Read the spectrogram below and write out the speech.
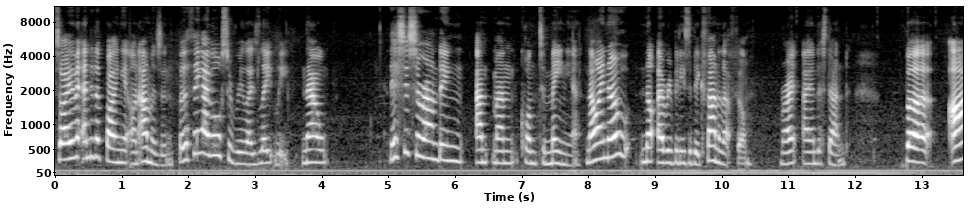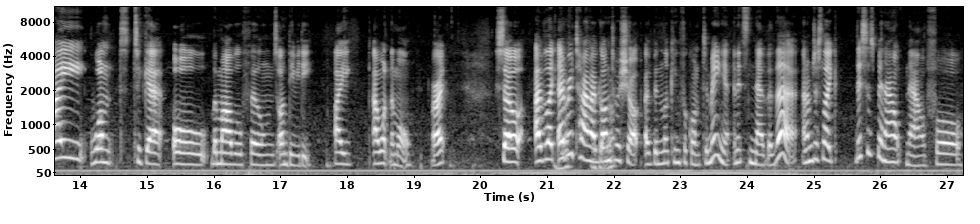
So I ended up buying it on Amazon. But the thing I've also realised lately, now, this is surrounding Ant Man Quantumania. Now I know not everybody's a big fan of that film, right? I understand. But I want to get all the Marvel films on DVD. I I want them all, right? So I've like Yeah, every time I've gone that. to a shop, I've been looking for Quantumania, and it's never there. And I'm just like, this has been out now for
